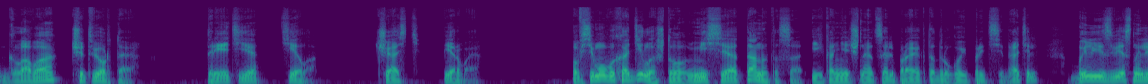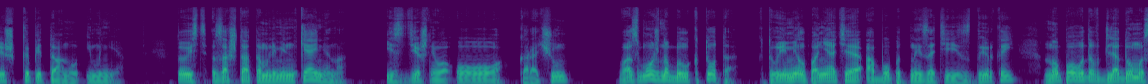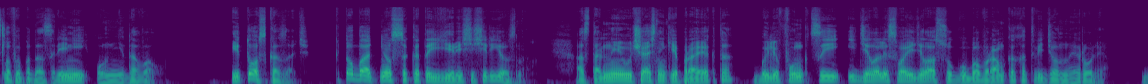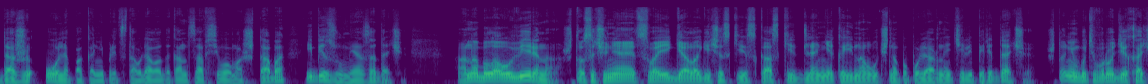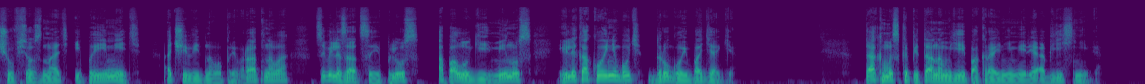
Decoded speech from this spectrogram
Глава четвертая. Третье тело. Часть первая. По всему выходило, что миссия Танатоса и конечная цель проекта «Другой председатель» были известны лишь капитану и мне. То есть за штатом Леменкайнина из здешнего ООО «Карачун» возможно был кто-то, кто имел понятие об опытной затее с дыркой но поводов для домыслов и подозрений он не давал. И то сказать, кто бы отнесся к этой ереси серьезно. Остальные участники проекта были функцией и делали свои дела сугубо в рамках отведенной роли. Даже Оля пока не представляла до конца всего масштаба и безумия задачи. Она была уверена, что сочиняет свои геологические сказки для некой научно-популярной телепередачи, что-нибудь вроде «хочу все знать и поиметь», очевидного превратного, цивилизации плюс, апологии минус или какой-нибудь другой бодяги. Так мы с капитаном ей, по крайней мере, объяснили.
